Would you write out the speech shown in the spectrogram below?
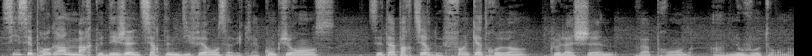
Si ces programmes marquent déjà une certaine différence avec la concurrence, c'est à partir de fin 80 que la chaîne va prendre un nouveau tournant.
